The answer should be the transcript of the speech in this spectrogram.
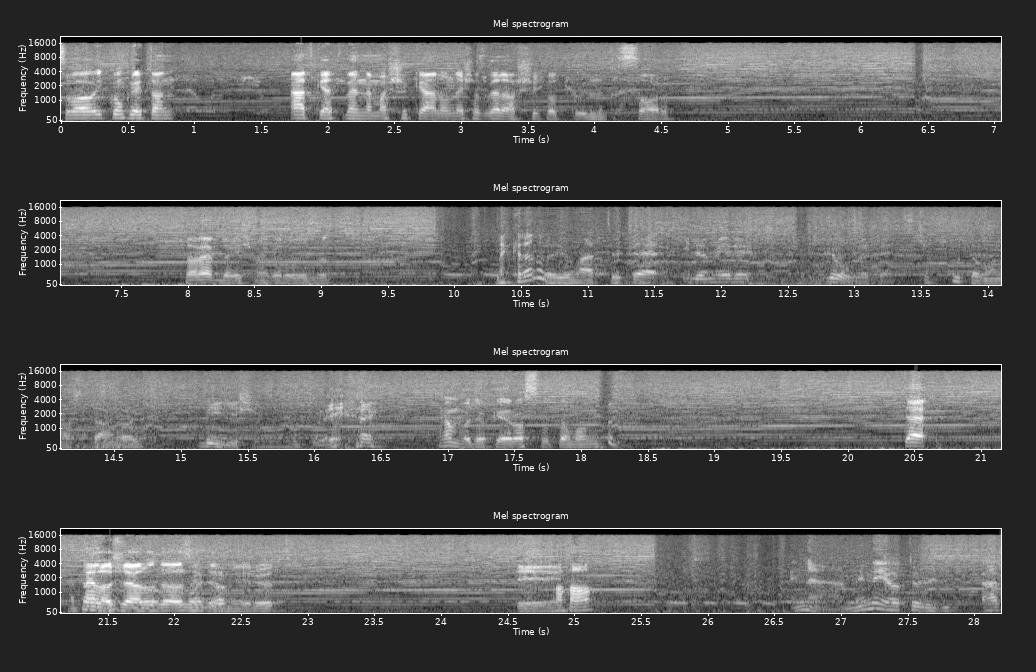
Szóval, hogy konkrétan át kellett mennem a sikánon, és az lelassított úgy, mint a szar. Szóval ebből is megelőzött. Neked arra jó már, hogy te időmérő jó vezetsz, csak futamon aztán vagy mégis utolérek. Nem vagyok én rossz futamon. Te Hát nem elazsálod el az időmérőt. Én? Aha. Nem, én néha tövig, hát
